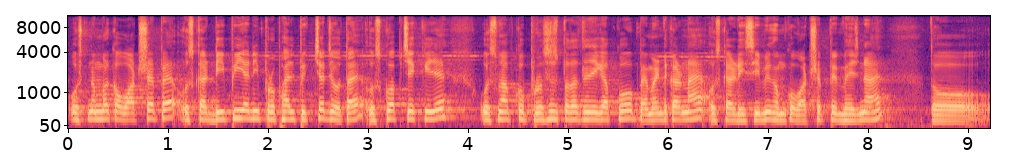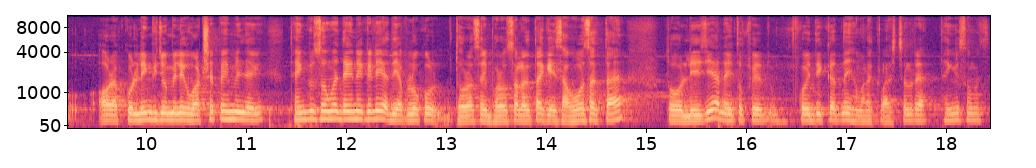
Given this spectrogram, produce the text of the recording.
उस नंबर का व्हाट्सएप है, उसका डीपी यानी प्रोफ़ाइल पिक्चर जो होता है, उसको आप चेक कीजिए, उसमें आपको प्रोसेस पता चलेगा आपको पेमेंट करना है, उसका रिसीविंग हमको व्हाट्सएप पे भेजना है तो और आपको लिंक जो मिलेगी व्हाट्सएप पे ही मिल जाएगी। थैंक यू सो मच देखने के लिए। यदि आप लोग को थोड़ा सा भरोसा लगता है कि ऐसा हो सकता है तो लीजिए, नहीं तो फिर कोई दिक्कत नहीं, हमारा क्लास चल रहा है। थैंक यू सो मच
